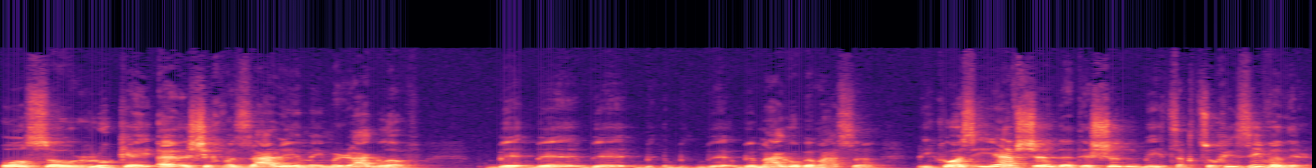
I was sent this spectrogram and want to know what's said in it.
also Ruke, uh, Shechvazari, and Meraglov, B'mago B'masa, because Yevsha that there shouldn't be Tzachzuchi Ziva there.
